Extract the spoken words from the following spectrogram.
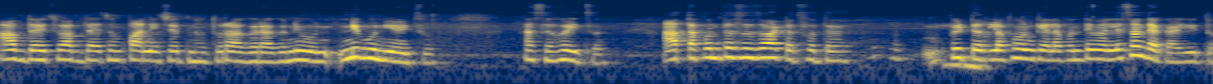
आबदायचो आबदायचो आणि पाणीच येत नव्हतं. राग राग निघून निघून यायचो. असं व्हायचं. आता पण तसंच वाटत होतं. पीटरला फोन केला पण ते म्हणले संध्याकाळी येतो.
